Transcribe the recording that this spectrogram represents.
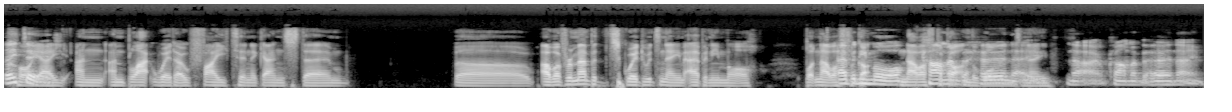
Okoye, and and Black Widow fighting against. Um, uh, oh, I've remembered Squidward's name, Ebony Maw, but now I've Ebony forgot, Maw. now I've forgotten the woman's name. name. No, can't remember her name.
